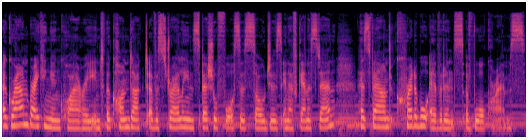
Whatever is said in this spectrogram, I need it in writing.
a groundbreaking inquiry into the conduct of Australian Special Forces soldiers in Afghanistan has found credible evidence of war crimes.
